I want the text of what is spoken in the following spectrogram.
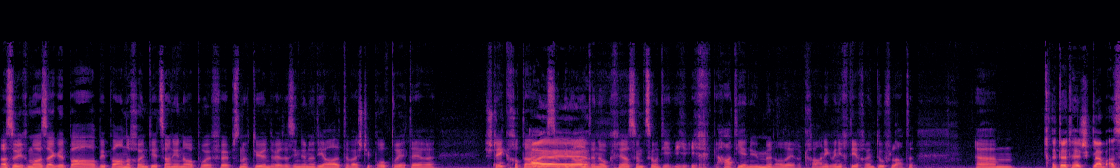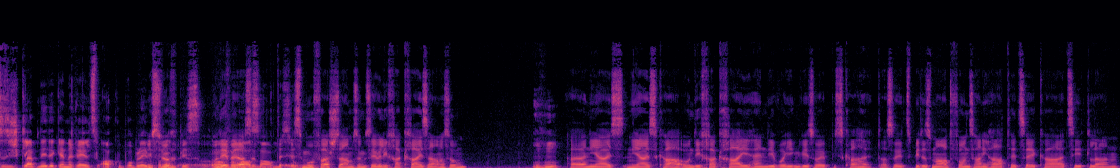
Also ich muss sagen, paar, bei Bahnen könnte ich jetzt auch nicht nachprüfen, ob es noch tun, weil das sind ja noch die alten, weißt du, die proprietären Steckerteile, Ah, ja, so bei den alten Nokias und so. Und ich, ich, ich habe die nicht mehr, oder? Ich habe keine Ahnung, wenn ich die könnte aufladen ähm, Äh, Dort hast du, glaub, also es ist glaube nicht ein generelles Akkuproblem, ist sondern wirklich, bis und eben, also, Samsung. es muss fast Samsung sein, weil ich habe kein Samsung. Mhm. äh, nie eins, nie eins gehabt und ich habe kein Handy, wo irgendwie so etwas hat. Also jetzt bei den Smartphones habe ich HTC gehabt, eine Zeit lang.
